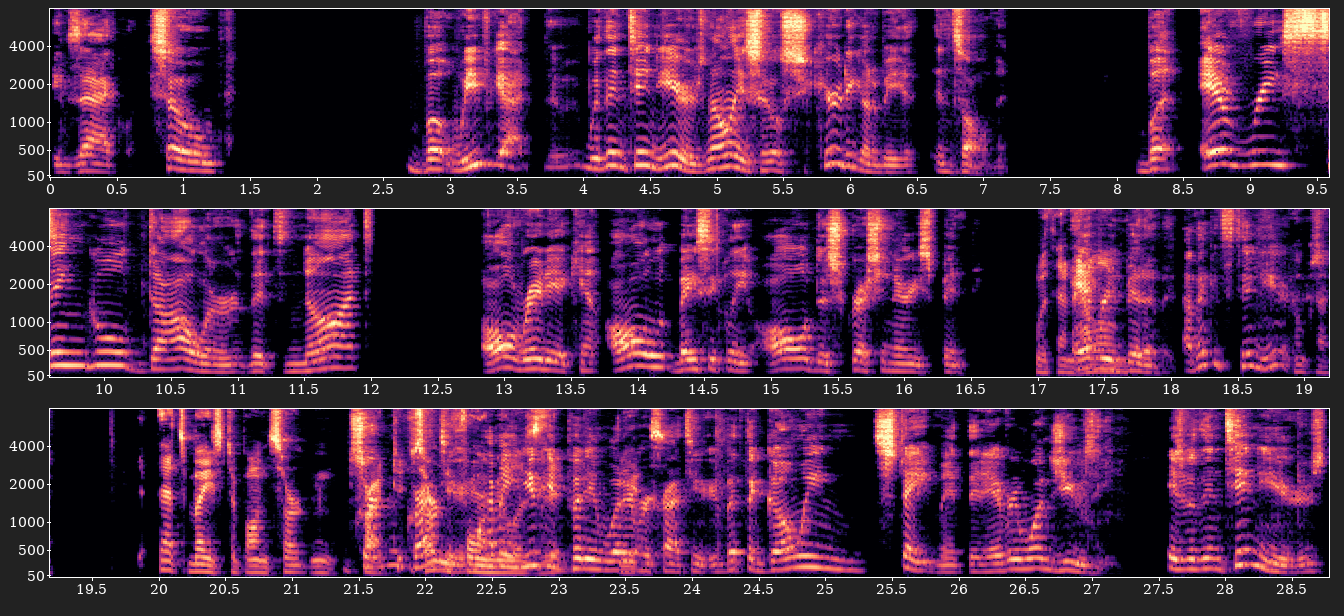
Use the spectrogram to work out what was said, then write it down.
exactly. So, but we've got within 10 years, not only is Social Security going to be insolvent, but every single dollar that's not already account, all basically all discretionary spending, Within every bit of it. I think it's 10 years. Okay. That's based upon certain, Certain, crite- criteria. certain formulas. I mean, you can that- put in whatever yes. criteria, but the going statement that everyone's using is within 10 years,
